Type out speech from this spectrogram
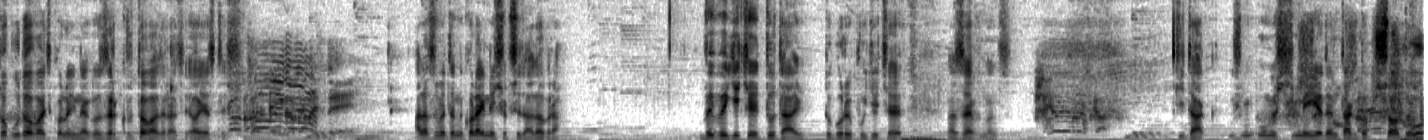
dobudować kolejnego, zrekrutować raczej. O, jesteś. Ale w sumie ten kolejny się przyda, dobra. Wy wyjdziecie tutaj, do góry pójdziecie, na zewnątrz. I tak, umieścimy jeden tak do przodu,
